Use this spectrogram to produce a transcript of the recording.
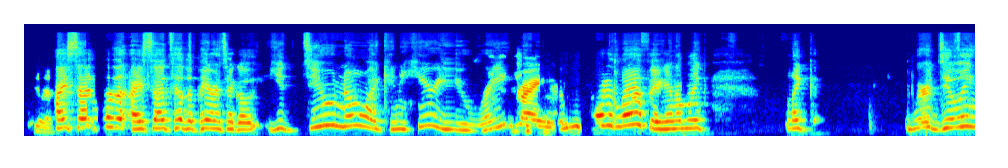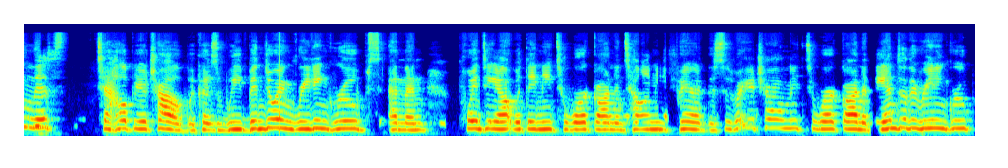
I said to the I said to the parents, I go, you do know I can hear you, right? Right. And we started laughing, and I'm like, like, we're doing this to help your child because we've been doing reading groups and then pointing out what they need to work on and telling each parent this is what your child needs to work on. At the end of the reading group,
